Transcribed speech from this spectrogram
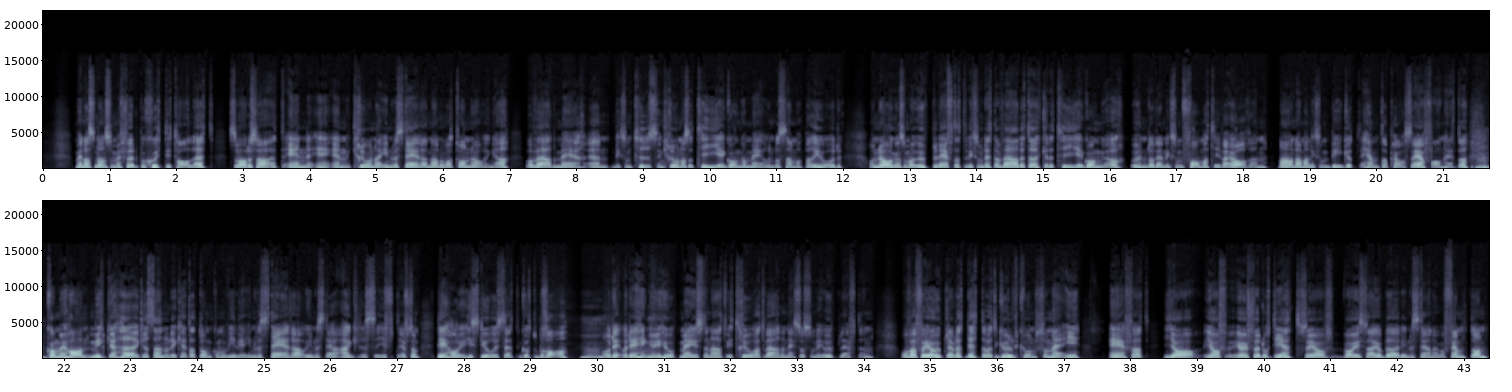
Medan någon som är född på 70-talet, så var det så att en, en krona investerad när de var tonåringar var värd mer än liksom tusen kronor, alltså tio gånger mer under samma period. Och någon som har upplevt att liksom detta värdet ökade tio gånger under den liksom formativa åren, där man liksom bygger, hämtar på sig erfarenheter, mm. kommer ju ha en mycket högre sannolikhet att de kommer vilja investera och investera aggressivt, eftersom det har ju historiskt sett gått bra. Mm. Och, det, och det hänger ju ihop med just den här att vi tror att världen är så som vi har upplevt den. Och varför jag upplevde att detta var ett guldkorn för mig, är för att jag, jag, jag är född 81, så jag var ju så här, jag började investera när jag var 15.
